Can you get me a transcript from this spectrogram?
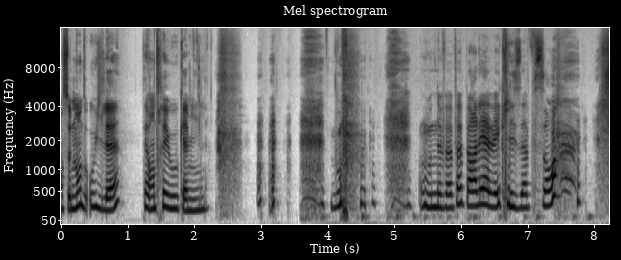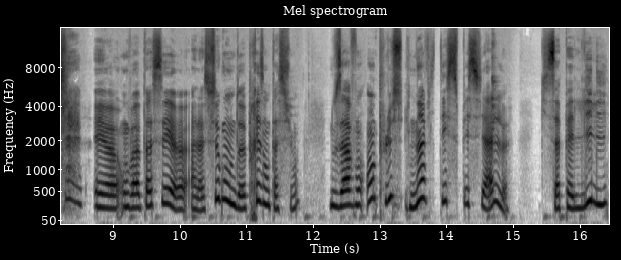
on se demande où il est. T'es rentré où, Camille? Bon, on ne va pas parler avec les absents. Et euh, on va passer euh, à la seconde présentation. Nous avons en plus une invitée spéciale qui s'appelle Lily.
